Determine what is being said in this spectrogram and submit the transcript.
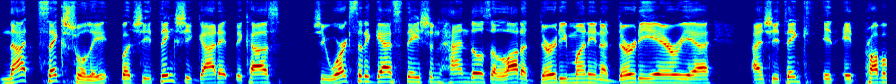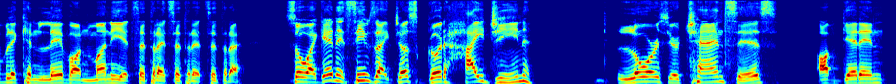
not sexually, but she thinks she got it because she works at a gas station, handles a lot of dirty money in a dirty area, and she thinks it, it probably can live on money, etc., etc., etc. So again, it seems like just good hygiene lowers your chances of getting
